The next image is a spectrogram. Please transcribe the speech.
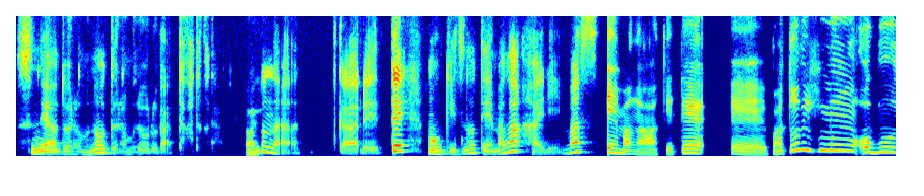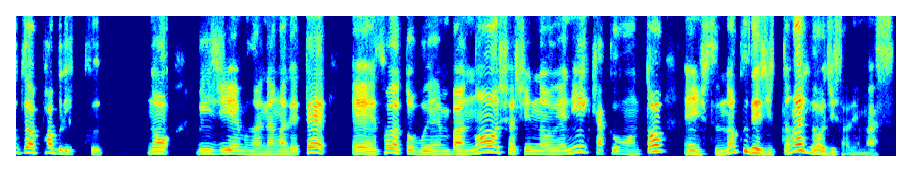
スネアドラムのドラムロールがタカタカタはい。と流れてモンキーズのテーマが入ります。テーマが明けて、えーバトルヒム・オブ・ザ・パブリックの BGM が流れて、えー空飛ぶ円盤の写真の上に脚本と演出のクレジットが表示されます。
